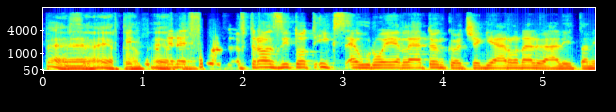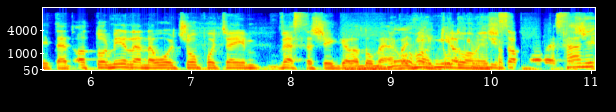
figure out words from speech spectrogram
Persze, értem. értem. Egy Ford tranzitot x euróért lehet önköltségi áron előállítani, tehát attól miért lenne olcsóbb, hogyha én veszteséggel adom el? Jó, Vagy van, mi, mi tudom, a és a hány,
